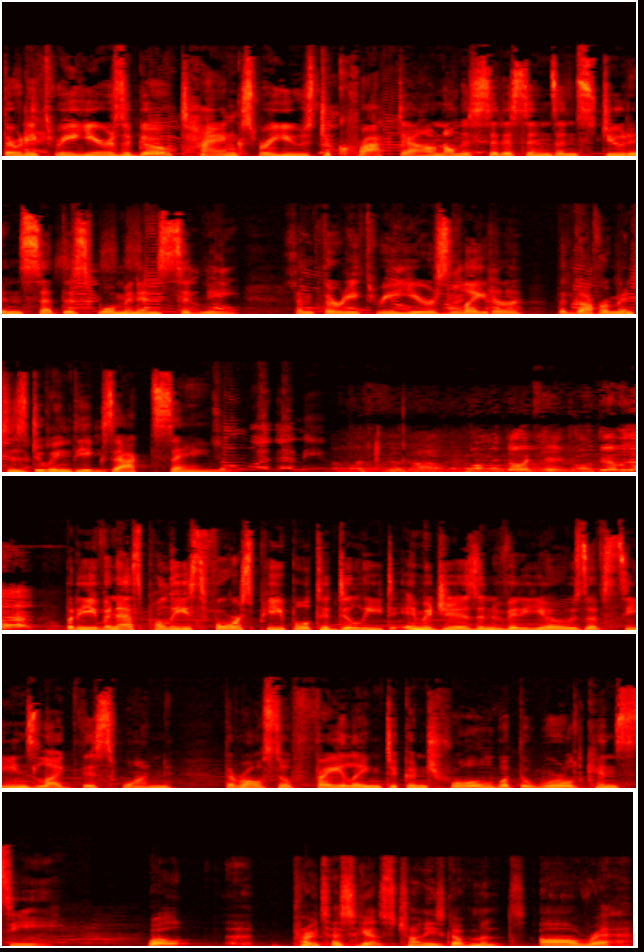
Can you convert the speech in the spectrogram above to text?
33 years ago, tanks were used to crack down on the citizens and students, at this woman in Sydney. And 33 years later, the government is doing the exact same. But even as police force people to delete images and videos of scenes like this one, they're also failing to control what the world can see. Well, uh, protests against the Chinese government are rare.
